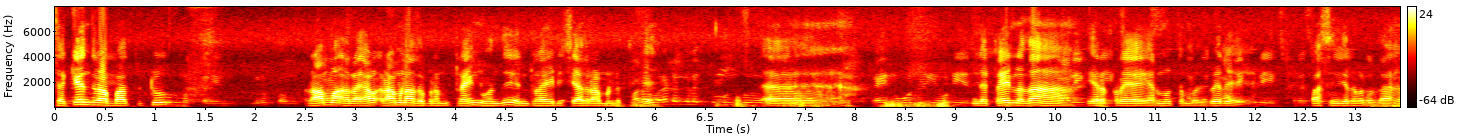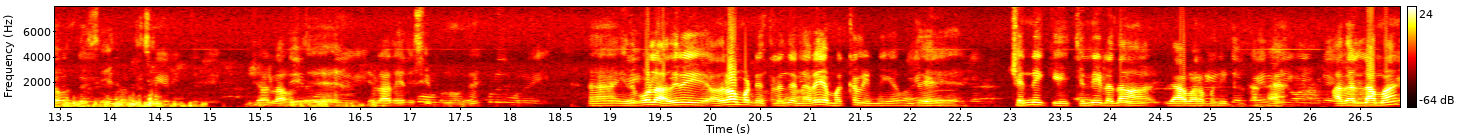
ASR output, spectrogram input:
Secunderabad to ராம ரா- ராமநாதபுரம் ட்ரெயின் வந்து என்ட்ரு ஆயிடுச்சு அதிராமண்டத்துக்கு இந்த ட்ரெயினில் தான் ஏறக்குறைய இரநூத்தம்பது பேர் காரைக்குடி பாசஞ்சர் வர்றதாக வந்து செய்தி வந்துச்சு. அடித்தது இன்ஷால்லாம் வந்து எல்லாரையும் ரிசீவ் பண்ணுவாங்க. இதுபோல் அதிரை அஹ் நிறைய மக்கள் இன்றைக்கி வந்து சென்னைக்கு சென்னையில் தான் வியாபாரம் பண்ணிட்டு இருக்காங்க. அது இல்லாமல்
